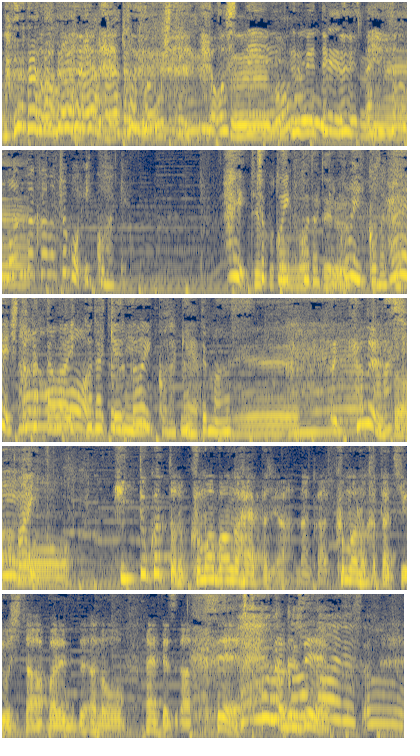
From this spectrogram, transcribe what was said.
押して押して埋めてくすごいですね。その真ん中のチョコ1個だけはいチョコ1個だけになってる。これ1個だけ。はい下型は1個だけになってます。去年さ、新しい。あのヒットカットのクマ版が流行ったじゃん。なんかクマの形をしたバレンあの流行ったやつがあって。それでです。うん。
